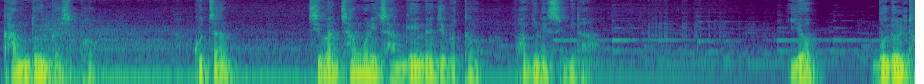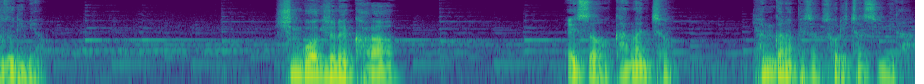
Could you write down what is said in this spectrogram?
강도인가 싶어 곧장 집안 창문이 잠겨 있는지부터 확인했습니다. 이어 문을 두드리며 신고하기 전에 가라. 애써 강한 척 현관 앞에서 소리쳤습니다.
